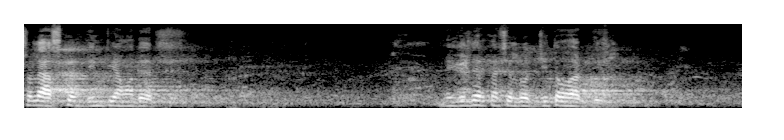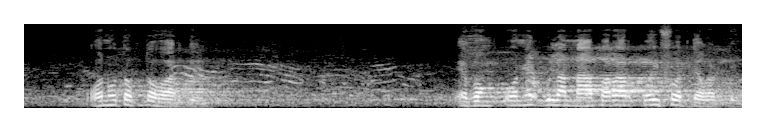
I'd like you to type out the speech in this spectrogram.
আসলে আজকের দিনটি আমাদের নিজেদের কাছে লজ্জিত হওয়ার দিন, অনুতপ্ত হওয়ার দিন, এবং অনেকগুলা না পারার কৈফত দেওয়ার দিন।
